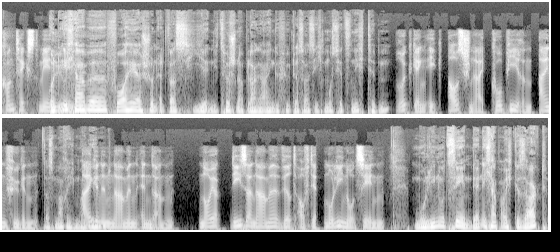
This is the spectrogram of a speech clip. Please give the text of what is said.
Kontextmenü. Und ich habe vorher schon etwas hier in die Zwischenablage eingefügt. Das heißt, ich muss jetzt nicht tippen. Rückgängig, ausschneiden, kopieren, einfügen. Das mache ich mal. Eigenen eben. Namen ändern. Neuer, dieser Name wird auf der Molino 10. Molino 10. Denn ich habe euch gesagt,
